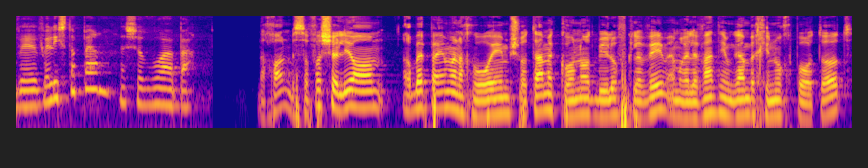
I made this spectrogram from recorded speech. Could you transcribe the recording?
ולהשתפר לשבוע הבא. נכון, בסופו של יום, הרבה פעמים אנחנו רואים שאותם עקרונות באילוף כלבים הם רלוונטיים גם בחינוך פעוטות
